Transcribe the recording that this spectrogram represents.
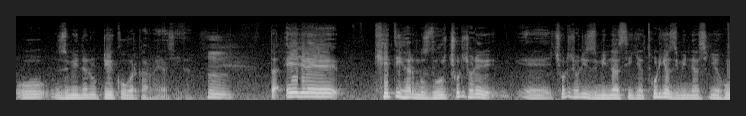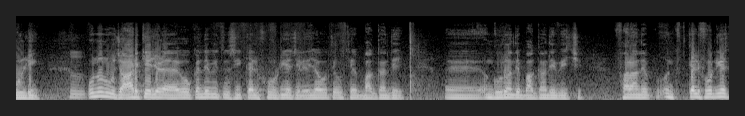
ਉਹ ਜ਼ਮੀਨਾਂ ਨੂੰ ਟੇਕ ਓਵਰ ਕਰ ਰਿਹਾ ਸੀਗਾ। ਹੂੰ। ਤਾਂ ਇਹ ਜਿਹੜੇ ਖੇਤੀ ਹਰ ਮਜ਼ਦੂਰ ਛੋਟੇ ਛੋਟੇ ਛੋਟੀ ਛੋਟੀ ਜ਼ਮੀਨਾਂ ਸੀਗੀਆਂ ਥੋੜੀਆਂ ਜ਼ਮੀਨਾਂ ਸੀਗੀਆਂ ਹੋਲਡਿੰਗ ਉਹਨਾਂ ਨੂੰ ਉਜਾੜ ਕੇ ਜਿਹੜਾ ਹੈਗਾ ਉਹ ਕਹਿੰਦੇ ਵੀ ਤੁਸੀਂ ਕੈਲੀਫੋਰਨੀਆ ਚਲੇ ਜਾਓ ਤੇ ਉੱਥੇ ਬਾਗਾਂ ਦੇ ਅੰਗੂਰਾਂ ਦੇ ਬਾਗਾਂ ਦੇ ਵਿੱਚ ਫਲਾਂ ਦੇ ਕੈਲੀਫੋਰਨੀਆ ਚ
